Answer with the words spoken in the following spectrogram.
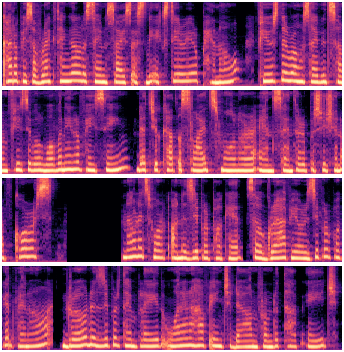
Cut a piece of rectangle the same size as the exterior panel. Fuse the wrong side with some fusible woven interfacing that you cut a slight smaller and center the position of course. Now let's work on the zipper pocket. So grab your zipper pocket panel, draw the zipper template one and a half inch down from the top edge,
